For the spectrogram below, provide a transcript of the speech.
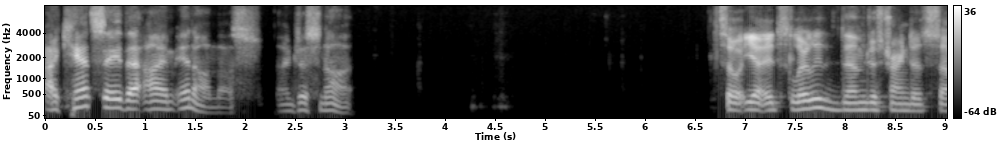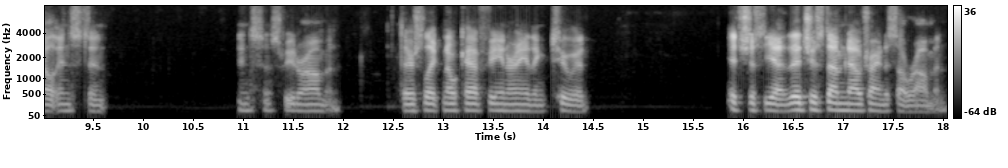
I can't say that I'm in on this. I'm just not. So yeah, it's literally them just trying to sell instant instant speed ramen. There's like no caffeine or anything to it. It's just yeah, it's just them now trying to sell ramen.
